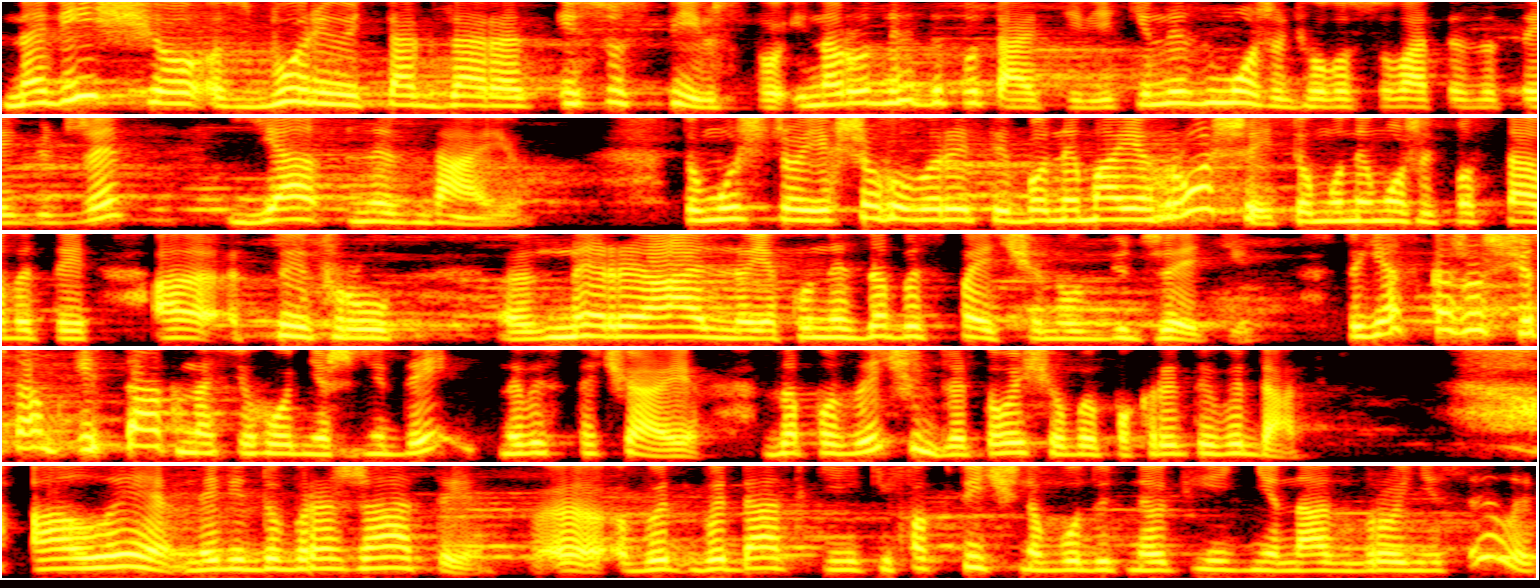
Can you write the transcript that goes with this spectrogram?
Навіщо збурюють так зараз і суспільство, і народних депутатів, які не зможуть голосувати за цей бюджет, я не знаю. Тому що якщо говорити, бо немає грошей, тому не можуть поставити а, цифру е, нереально, яку не забезпечено в бюджеті, то я скажу, що там і так на сьогоднішній день не вистачає запозичень для того, щоб покрити видатки. Але не відображати е, видатки, які фактично будуть необхідні на збройні сили,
